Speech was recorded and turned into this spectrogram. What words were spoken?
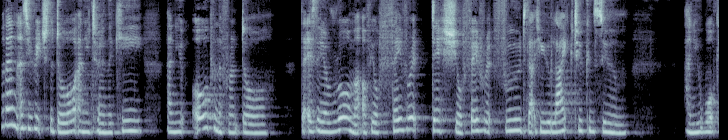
But then, as you reach the door and you turn the key and you open the front door, there is the aroma of your favorite dish, your favorite food that you like to consume. And you walk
